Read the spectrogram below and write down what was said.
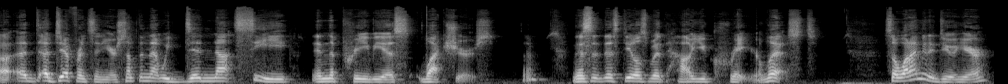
a, a, difference in here, something that we did not see in the previous lectures. This, is, this deals with how you create your list. So what I'm going to do here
